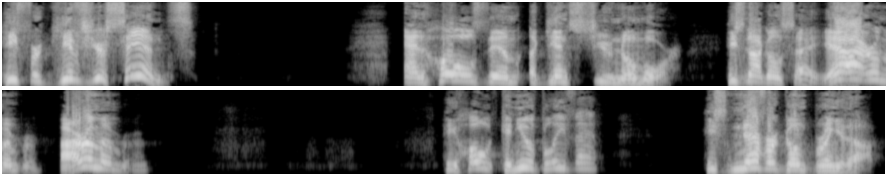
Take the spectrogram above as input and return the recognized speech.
He forgives your sins and holds them against you no more. He's not going to say, Yeah, I remember. I remember. He hold, can you believe that? He's never going to bring it up.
